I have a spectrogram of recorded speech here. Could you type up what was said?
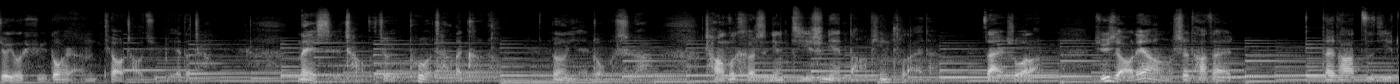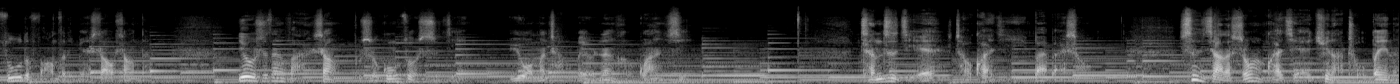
就有许多人跳槽去别的厂，那时厂子就有破产的可能。更严重的是啊，厂子可是您几十年打拼出来的。再说了，徐小亮是他在。”在他自己租的房子里面烧伤的，又是在晚上，不是工作时间，与我们厂没有任何关系。陈志杰朝会计摆摆手，剩下的十万块钱去哪筹备呢？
